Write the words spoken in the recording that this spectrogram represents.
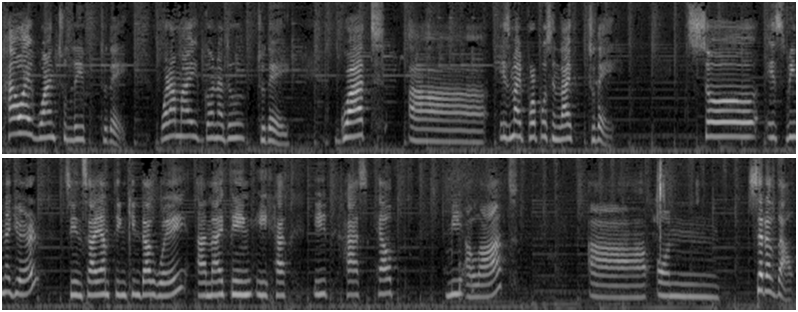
how I want to live today. What am I gonna do today? What uh, is my purpose in life today? So it's been a year since I am thinking that way, and I think it has it has helped me a lot uh, on settle down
